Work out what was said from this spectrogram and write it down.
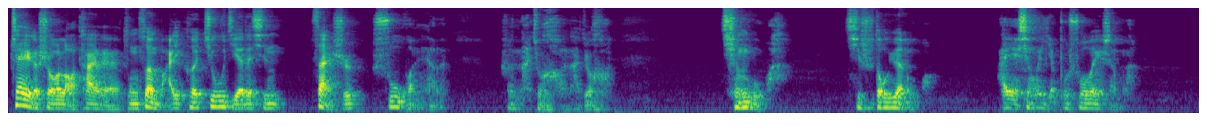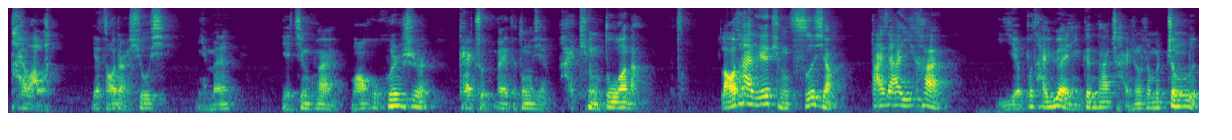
这个时候，老太太总算把一颗纠结的心暂时舒缓下来，说：“那就好，那就好。情蛊吧，其实都怨我。”哎呀，行了，也不说为什么了，太晚了，也早点休息。你们也尽快忙活婚事，该准备的东西还挺多呢。老太太也挺慈祥，大家一看也不太愿意跟她产生什么争论。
